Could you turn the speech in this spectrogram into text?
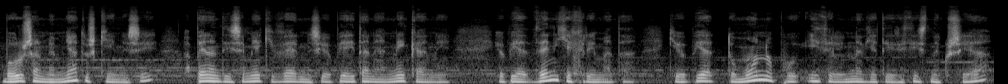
μπορούσαν με μια τους κίνηση απέναντι σε μια κυβέρνηση η οποία ήταν ανίκανη, η οποία δεν είχε χρήματα και η οποία το μόνο που ήθελε να διατηρηθεί στην εξουσία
